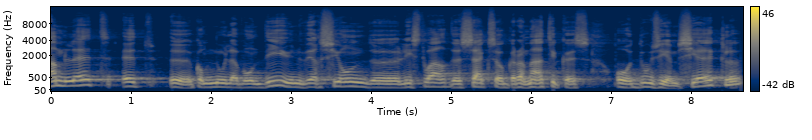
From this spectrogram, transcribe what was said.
Hamlet est, euh, comme nous l'avons dit, une version de l'histoire de Saxo Grammaticus au XIIe siècle.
